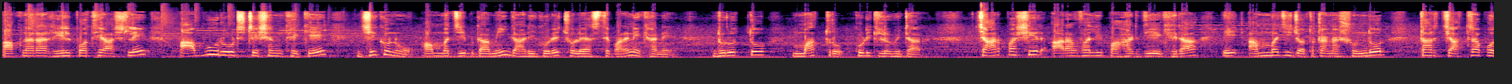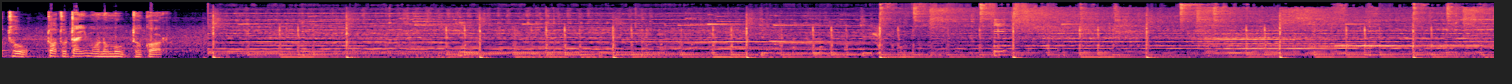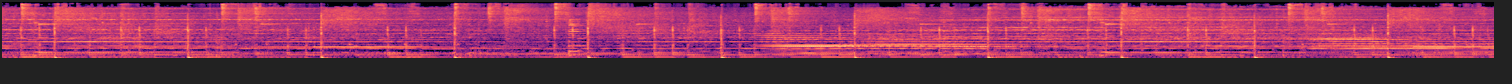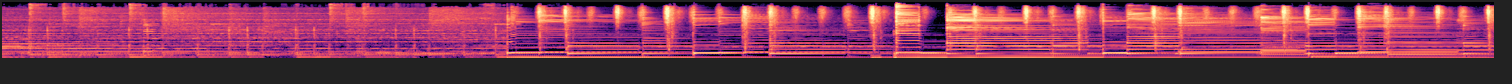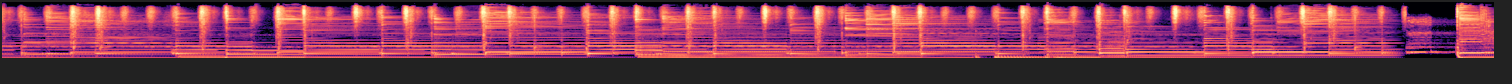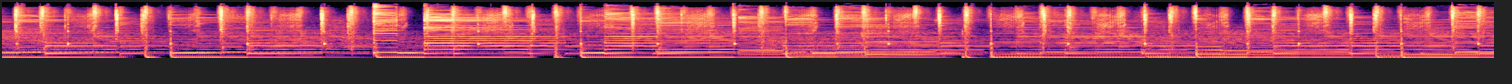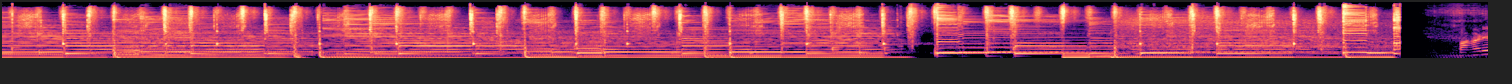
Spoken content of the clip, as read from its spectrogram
আপনারা রেলপথে আসলে আবু রোড স্টেশন থেকে যে কোনো আম্বাজিবগামী গাড়ি করে চলে আসতে পারেন এখানে। দূরত্ব মাত্র কুড়ি কিলোমিটার। চারপাশের আরাভালি পাহাড় দিয়ে ঘেরা এই আম্বাজি যতটা না সুন্দর, তার যাত্রাপথও ততটাই মনোমুগ্ধকর।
